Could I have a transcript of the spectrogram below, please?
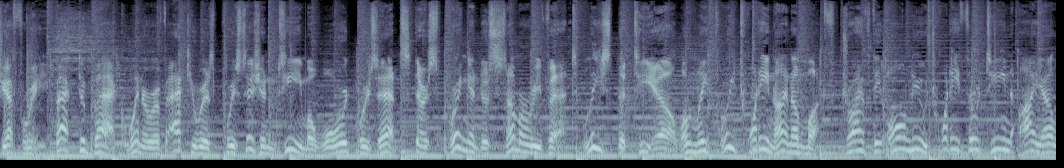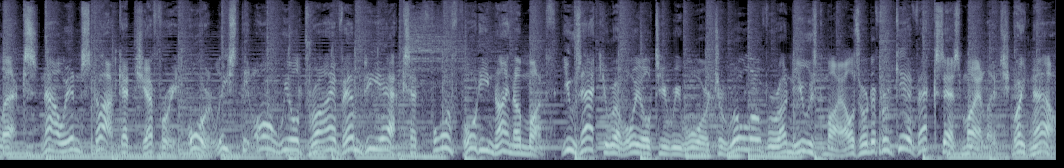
Jeffrey, back to back winner of Acura's Precision Team Award, presents their spring into summer event. Lease the TL only $329 a month. Drive the all new 2013 ILX, now in stock at Jeffrey. Or lease the all wheel drive MDX at $449 a month. Use Acura Loyalty Reward to roll over unused miles or to forgive excess mileage. Right now,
